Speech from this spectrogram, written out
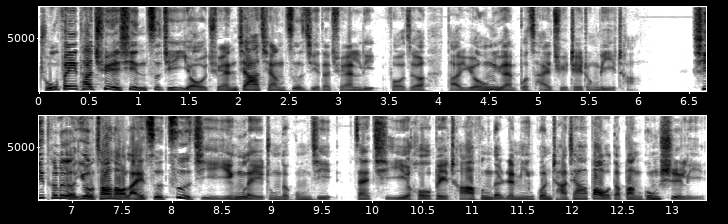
除非他确信自己有权加强自己的权利，否则他永远不采取这种立场。希特勒又遭到来自自己营垒中的攻击。在起义后被查封的《人民观察家报》的办公室里，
